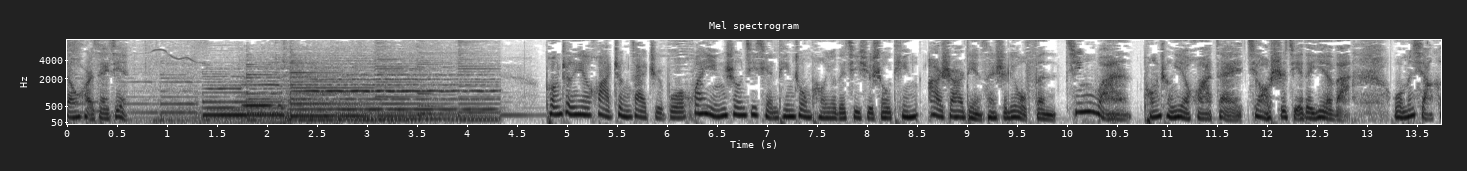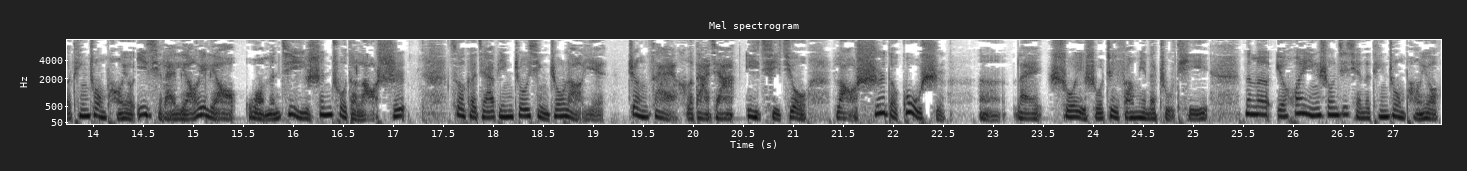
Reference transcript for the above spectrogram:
等会儿再见。鹏城夜话正在直播，欢迎收机前听众朋友的继续收听。二十二点三十六分，今晚鹏城夜话在教师节的夜晚，我们想和听众朋友一起来聊一聊我们记忆深处的老师。做客嘉宾周信周老爷正在和大家一起就老师的故事。嗯，来说一说这方面的主题。那么，也欢迎收音机前的听众朋友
